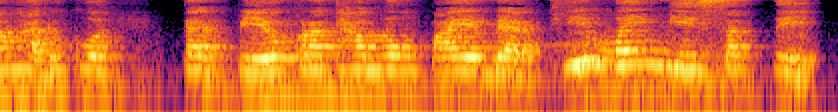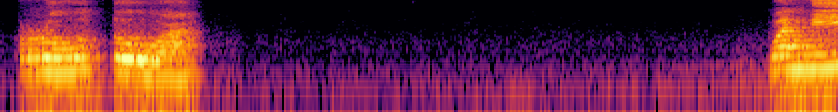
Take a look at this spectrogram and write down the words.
ำค่ะทุกคน แต่ปิ๋วกระทำลงไปแบบที่ไม่มีสติรู้ตัว วันนี้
